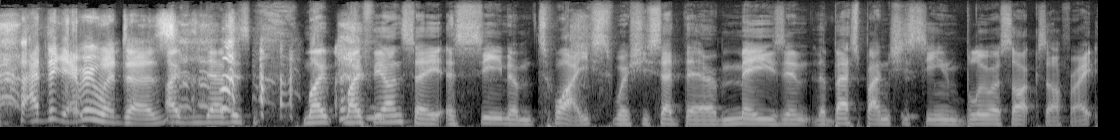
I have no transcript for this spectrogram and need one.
I think everyone does. I've never. My my fiance has seen them twice, where she said they're amazing, the best band she's seen. Blew her socks off, right?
